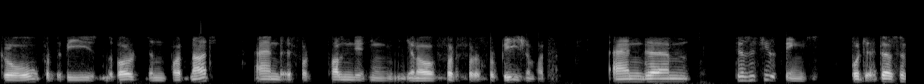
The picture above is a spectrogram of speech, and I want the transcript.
grow for the bees and the birds and whatnot, and for pollinating, you know, for for, for bees and whatnot. And um, there's a few things, but there's a,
